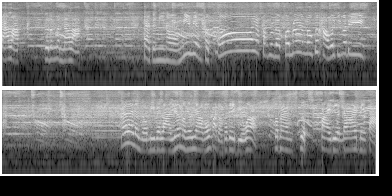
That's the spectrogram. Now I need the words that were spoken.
น่ารักคือน้ำเงินน่ารัก แต่จะมีน้องนี่เนี่ยแบบโอ้อยากฟังแบบคนมากน้องเสื้อขาวเมื่อกี้ก็ดีไม่เป็นไรเดี๋ยวมีเวลาเรื่องน้องยาวๆเพราะว่าน้องจะเดบิวต์อะ ประมาณเกือบปลายเดือนได้เมษา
